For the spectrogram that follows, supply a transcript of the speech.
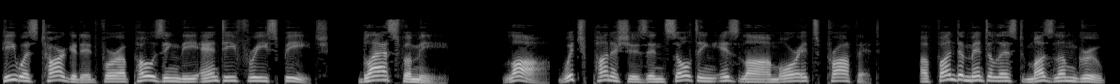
He was targeted for opposing the anti-free speech blasphemy law, which punishes insulting Islam or its prophet. A fundamentalist Muslim group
